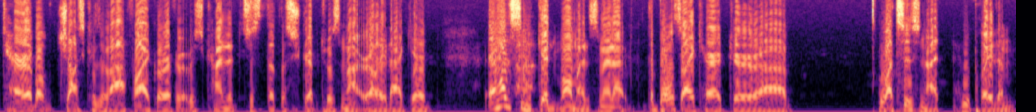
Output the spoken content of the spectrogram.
terrible just because of Affleck, or if it was kind of just that the script was not really that good. It had some good moments. I mean, I, the Bullseye character, uh, what's his nut, who played him?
